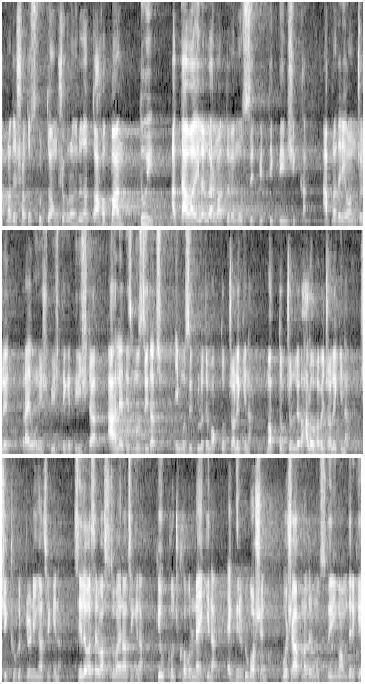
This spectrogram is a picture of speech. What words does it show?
আপনাদের স্বতঃস্ফূর্ত অংশগ্রহণ উদাত্ত আহ্বান দুই আর দাওয়া ইলাল্লাহর মাধ্যমে মসজিদ ভিত্তিক দিন শিক্ষা। আপনাদের এই অঞ্চলে প্রায় উনিশ, বিশ থেকে তিরিশটা আহলে হাদিস মসজিদ আছে। এই মসজিদগুলোতে মক্তব চলে কিনা? মক্তব চললে ভালোভাবে চলে কিনা? শিক্ষকের ট্রেনিং আছে কিনা? সিলেবাসের বাস্তবায়ন আছে কিনা? কেউ খোঁজ খবর নেয় কিনা? একদিন একটু বসেন, বসে আপনাদের মসজিদের ইমামদেরকে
